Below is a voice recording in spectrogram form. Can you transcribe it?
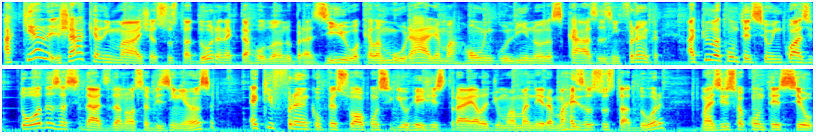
Aquela, já aquela imagem assustadora, né, que tá rolando no Brasil, aquela muralha marrom engolindo as casas em Franca, aquilo aconteceu em quase todas as cidades da nossa vizinhança. É que Franca o pessoal conseguiu registrar ela de uma maneira mais assustadora, mas isso aconteceu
